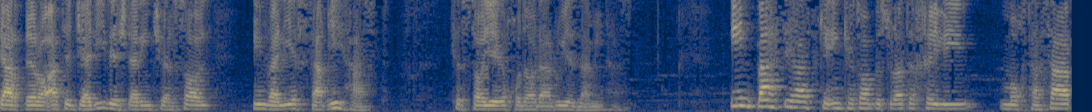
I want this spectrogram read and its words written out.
در قرائت جدیدش در این چهل سال این ولی فقیه هست که سایه خدا در روی زمین هست. این بحثی هست که این کتاب به صورت خیلی مختصر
